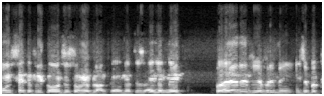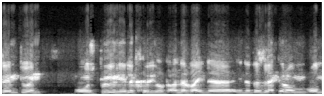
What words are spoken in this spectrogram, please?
ons Suid-Afrikaanse songe blanke en dit is eintlik net baie net weer vir die mense beklemtoon. Ons proe redelik gereeld ander wyne en dit is lekker om om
